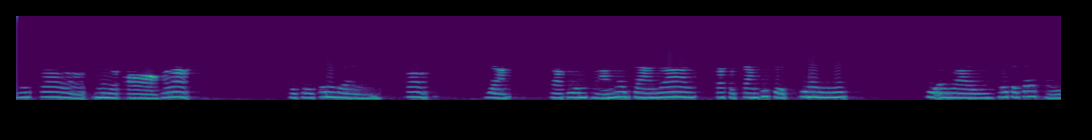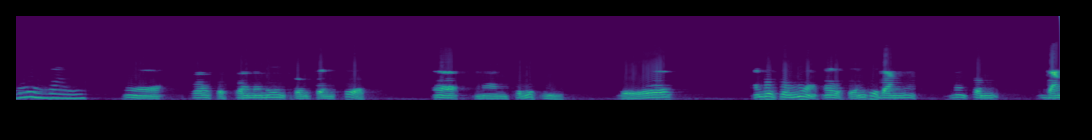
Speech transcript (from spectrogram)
แล้วก็เหงื่อออกแล้วไปใจเต้นแรงก็อยากฝากเรียนถามอาจารย์ว่าปรากฏการณ์ที่เกิดขึ้นนี้ คืออะไรและจะแก้ไขได้อย่างไรเออปรากฏการณ์นี้คงเป็นเชื่อนานชนิดหนึ่งหรือ อันที่จริงเนี่ยเสียงที่ดังมันคงดัง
